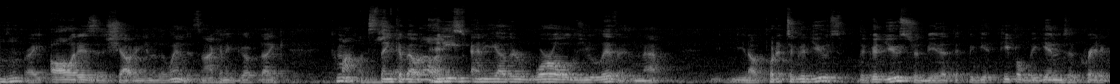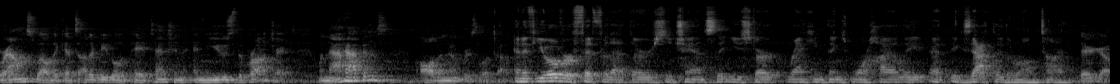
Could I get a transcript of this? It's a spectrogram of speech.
mm-hmm. right? All it is is shouting into the wind. It's not going to go like Come on, let's think about any any other world you live in that you know put it to good use. The good use should be that the, people begin to create a groundswell that gets other people to pay attention and use the project. When that happens, all the numbers look up. And if you overfit for that, there's a chance that you start ranking things more highly at exactly the wrong time. There you go.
